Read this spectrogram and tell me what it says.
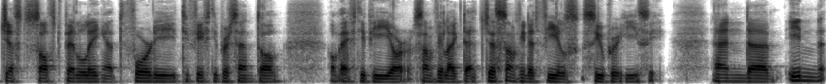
just soft pedaling at 40 to 50% of, of FTP or something like that. Just something that feels super easy. And uh, in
